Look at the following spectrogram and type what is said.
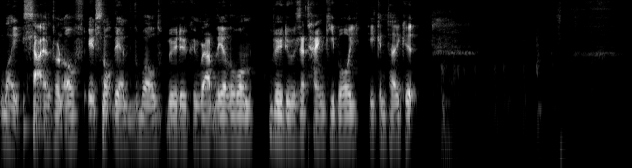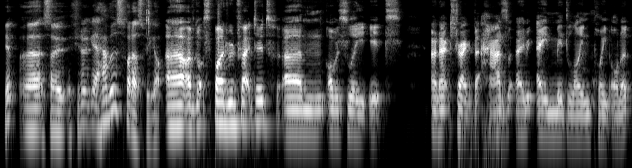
like sat in front of, it's not the end of the world. Voodoo can grab the other one. Voodoo is a tanky boy; he can take it. yep. Uh, so, if you don't get hammers, what else we got? Uh, I've got Spider Infected. Um, obviously, it's an extract that has a, a midline point on it,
